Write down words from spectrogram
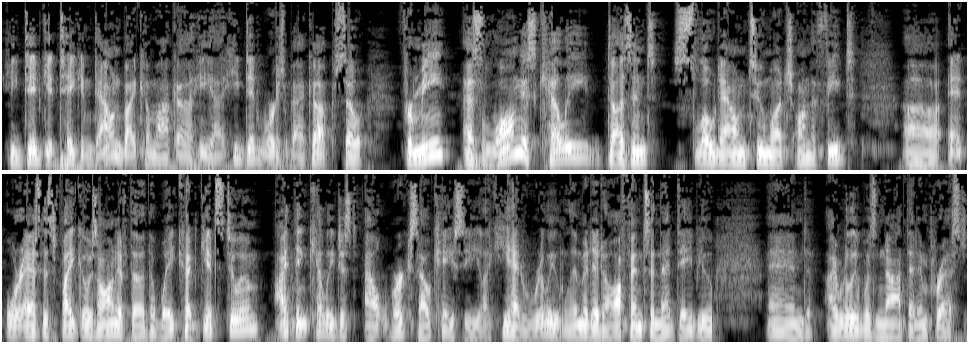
he did get taken down by Kamaka, he, uh, he did work his back up. So for me, as long as Kelly doesn't slow down too much on the feet, uh, or as this fight goes on, if the, the weight cut gets to him, I think Kelly just outworks Alkaisi. Like he had really limited offense in that debut and I really was not that impressed.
